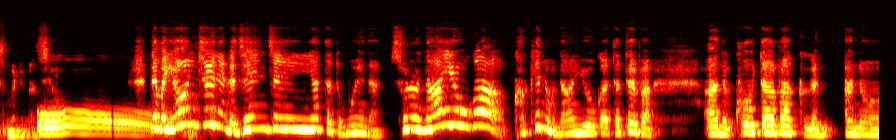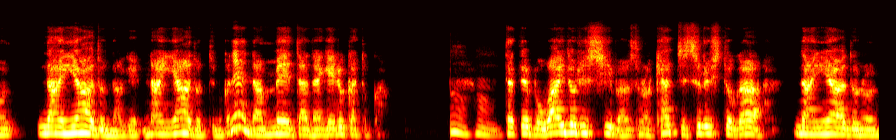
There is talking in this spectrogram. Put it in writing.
集まりますよ。でも40人が全然やったと思えない。その内容が、賭けの内容が、例えば、あの、クォーターバックが、あの、何ヤード投げ、何ヤードっていうのかね、何メーター投げるかとか。うんうん。例えば、ワイドレシーバー、そのキャッチする人が何ヤードの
